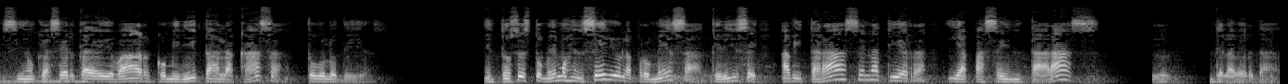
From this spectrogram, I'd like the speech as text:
sino que acerca de llevar comiditas a la casa todos los días. Entonces tomemos en serio la promesa que dice, habitarás en la tierra y apacentarás de la verdad.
